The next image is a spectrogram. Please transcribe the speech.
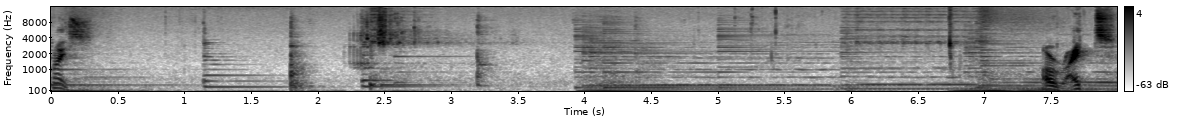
Nice. All right.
